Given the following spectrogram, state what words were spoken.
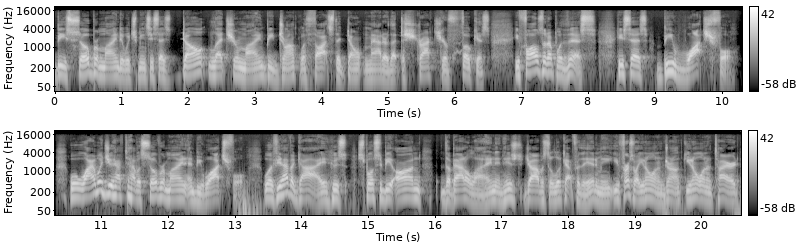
be sober minded, which means he says, don't let your mind be drunk with thoughts that don't matter, that distract your focus. He follows it up with this. He says, be watchful. Well, why would you have to have a sober mind and be watchful? Well, if you have a guy who's supposed to be on the battle line and his job is to look out for the enemy, you first of all, you don't want him drunk, you don't want him tired,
